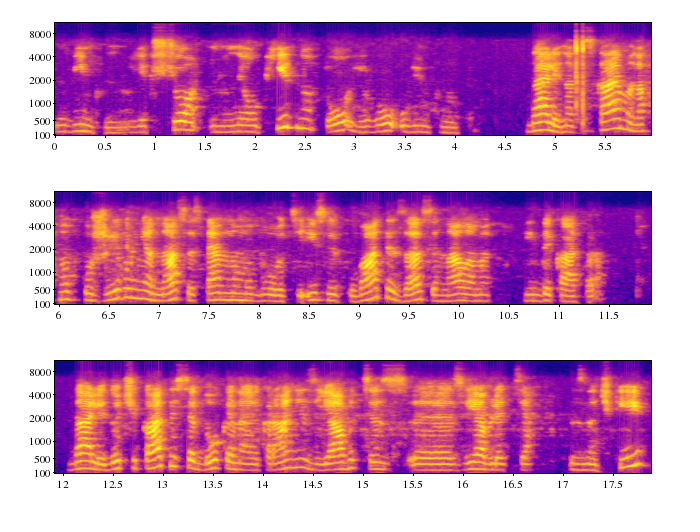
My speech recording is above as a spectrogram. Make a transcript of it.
увімкнено. Якщо необхідно, то його увімкнути. Далі натискаємо на кнопку живлення на системному блоці і слідкувати за сигналами індикатора. Далі дочекатися, доки на екрані е, з'являться значки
